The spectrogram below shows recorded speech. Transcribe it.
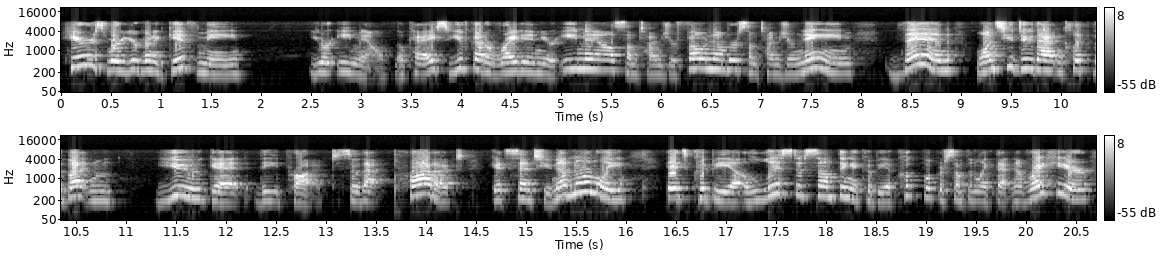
Here's where you're going to give me your email. Okay, so you've got to write in your email, sometimes your phone number, sometimes your name. Then once you do that and click the button, you get the product. So that product gets sent to you. Now, normally it could be a list of something, it could be a cookbook or something like that. Now, right here,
